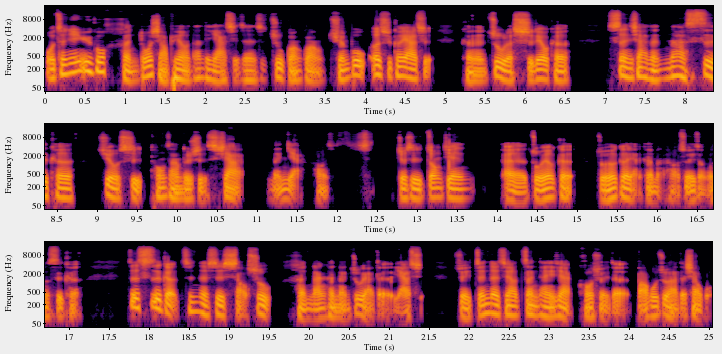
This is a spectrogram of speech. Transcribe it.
我曾经遇过很多小朋友，他的牙齿真的是蛀光光，全部二十颗牙齿，可能蛀了十六颗，剩下的那四颗。就是通常都是下门牙，好，就是中间呃左右各左右各两颗嘛，好，所以总共四颗。这四个真的是少数很难很难蛀牙的牙齿，所以真的是要赞叹一下口水的保护蛀牙的效果。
